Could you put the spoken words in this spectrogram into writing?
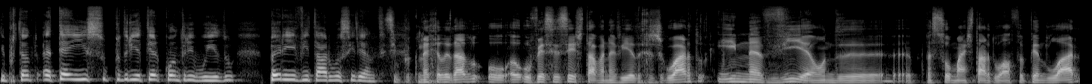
E, portanto, até isso poderia ter contribuído para evitar o acidente. Sim, porque na realidade o, o VCC estava na via de resguardo e na via onde eh, passou mais tarde o alfa pendular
